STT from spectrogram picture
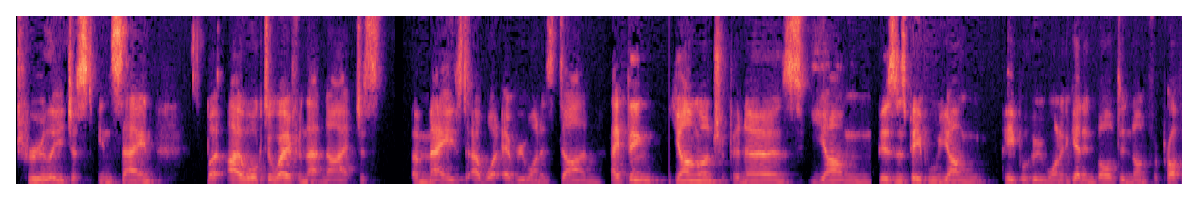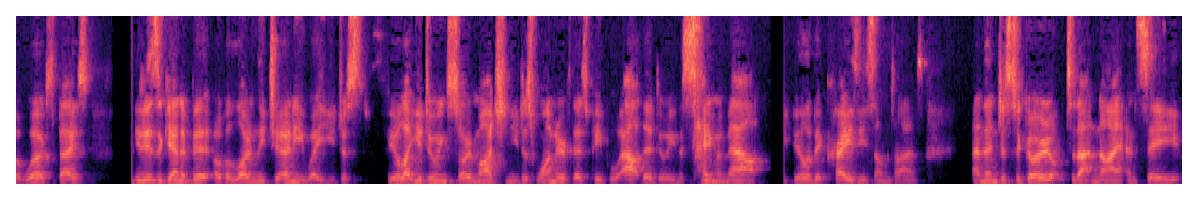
truly just insane. But I walked away from that night just amazed at what everyone has done. I think young entrepreneurs, young business people, young people who want to get involved in non for profit workspace, it is again a bit of a lonely journey where you just feel like you're doing so much and you just wonder if there's people out there doing the same amount. You feel a bit crazy sometimes. And then just to go to that night and see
